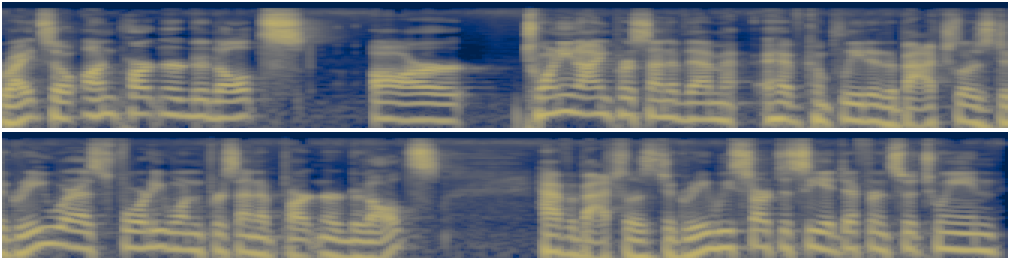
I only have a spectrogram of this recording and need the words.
right? So unpartnered adults are 29% of them have completed a bachelor's degree, whereas 41% of partnered adults have a bachelor's degree. We start to see a difference between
